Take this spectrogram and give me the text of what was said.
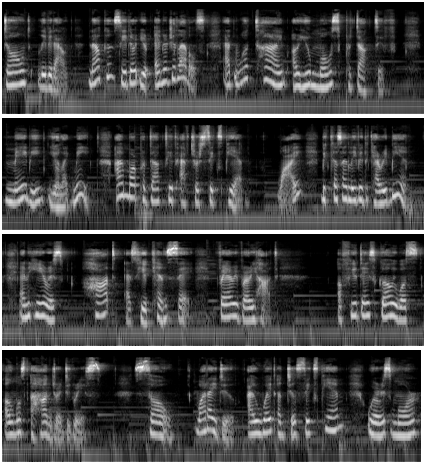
Don't leave it out. Now consider your energy levels. At what time are you most productive? Maybe you're like me. I'm more productive after 6 p.m. Why? Because I live in the Caribbean. And here is hot as you can say. Very, very hot. a few days ago it was almost 100 degrees. So, what I do, I wait until 6 p.m. where it's more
